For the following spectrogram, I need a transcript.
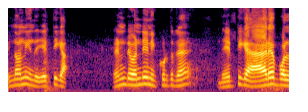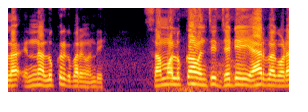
இந்த வண்டி இந்த எட்டிகா ரெண்டு வண்டி இன்னைக்கு கொடுத்துட்டேன். இந்த எட்டிகா ஆடே போடல. என்ன லுக் இருக்குது பாருங்கள் வண்டி. செம்ம லுக்காக வந்துச்சு. ஜெட்டி ஏர் பேக்கோட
